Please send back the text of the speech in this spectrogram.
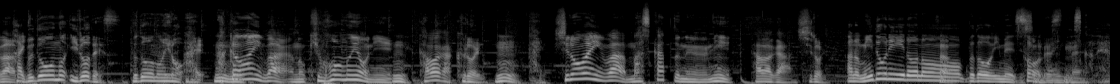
ははい。ブドウの色です、ぶどうの色。はい。うんうん。赤ワインはあの巨峰のようにうん。皮が黒い、うん。はい。白ワインはマスカットのように皮が白い。あの緑色のそうぶどうをイメージすればいいんですかね。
